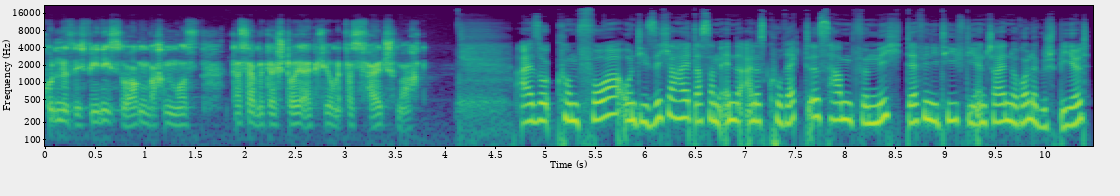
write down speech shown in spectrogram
Kunde sich wenig Sorgen machen muss, dass er mit der Steuererklärung etwas falsch macht. Also Komfort und die Sicherheit, dass am Ende alles korrekt ist, haben für mich definitiv die entscheidende Rolle gespielt.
